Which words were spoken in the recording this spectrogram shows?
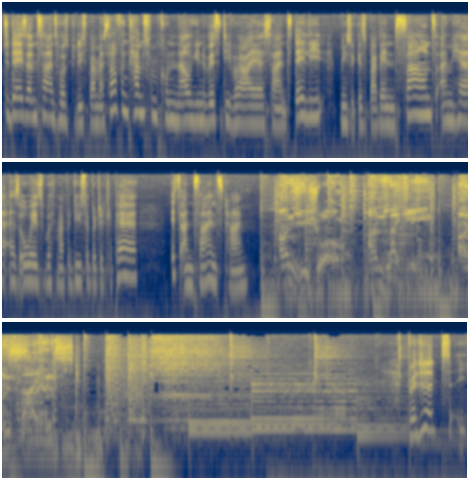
today's Unscience was produced by myself and comes from Cornell University via Science Daily. Music is by Ben Sounds. I'm here as always with my producer Bridget Lepere. It's Unscience time. Unusual, unlikely, unscience. Bridget,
